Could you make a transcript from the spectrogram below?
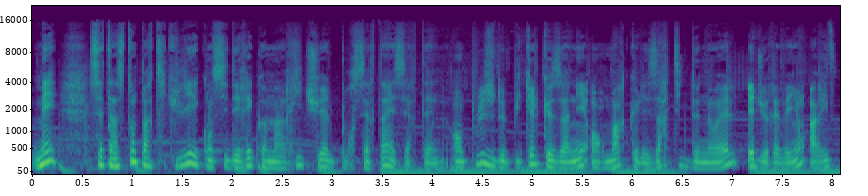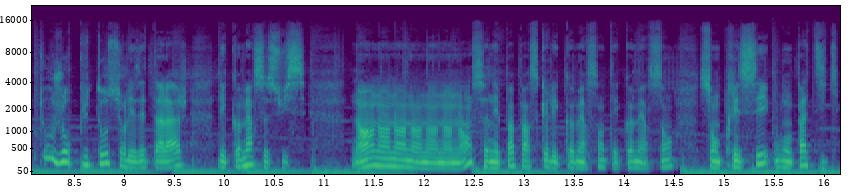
Mais cet instant particulier est considéré comme un rituel pour certains et certaines. En plus, depuis quelques années, on remarque que les articles de Noël et du réveillon arrivent toujours plus tôt sur les étalages des commerces suisses. Non, non, non, non, non, non, non, ce n'est pas parce que les commerçantes et commerçants sont pressés ou empathiques.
